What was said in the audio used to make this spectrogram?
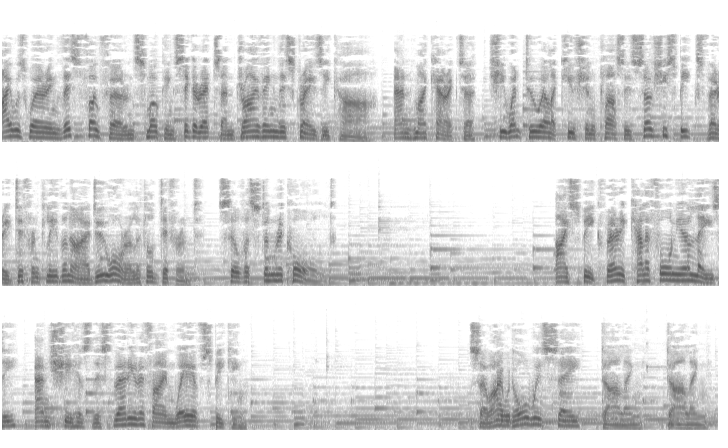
I was wearing this faux fur and smoking cigarettes and driving this crazy car, and my character, she went to elocution classes so she speaks very differently than I do or a little different, Silverstone recalled. I speak very California lazy, and she has this very refined way of speaking. So I would always say, darling, darling.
